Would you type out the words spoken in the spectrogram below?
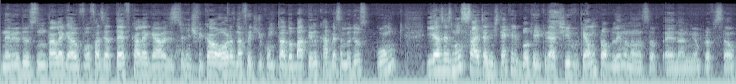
né? Meu Deus, não tá legal, eu vou fazer até ficar legal. Às vezes a gente fica horas na frente de um computador batendo cabeça, meu Deus, como? E às vezes não sai, a gente tem aquele bloqueio criativo, que é um problema na, nossa, é, na minha profissão.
